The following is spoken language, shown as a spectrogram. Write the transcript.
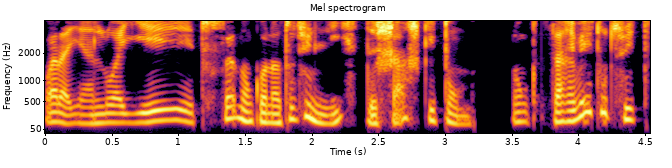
voilà, il y a un loyer et tout ça, donc on a toute une liste de charges qui tombent. Donc ça réveille tout de suite.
